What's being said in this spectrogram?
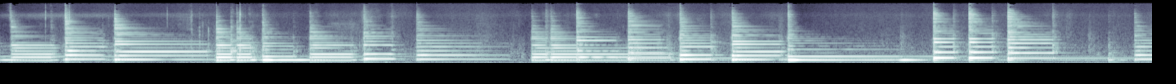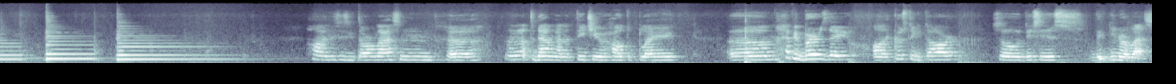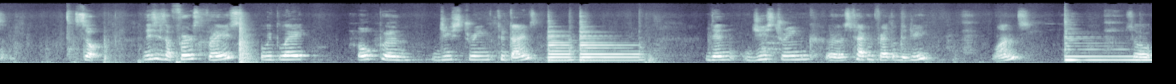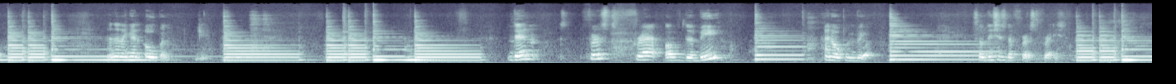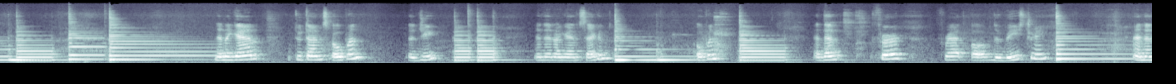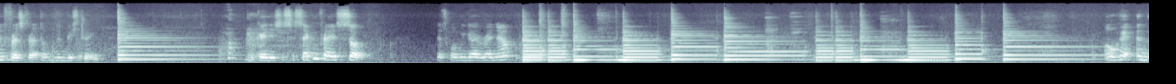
Hi, this is guitar lesson. Uh, today I'm gonna teach you how to play um, Happy Birthday on acoustic guitar. So this is beginner lesson. So this is the first phrase. We play open G string two times. Then G string, uh, second fret of the G, once. So and then again open. G. Then first fret of the B and open B. So this is the first phrase. Then again, two times open, the G, and then again second, open, and then third fret of the B string, and then first fret of the B string. Okay, this is the second phrase, so that's what we got right now.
